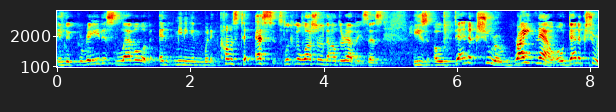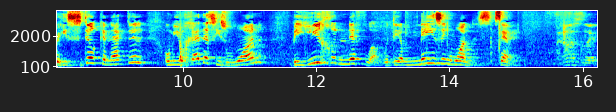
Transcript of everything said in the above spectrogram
In the greatest level of, and meaning in, when it comes to essence, look at the lashon of the Alter Rebbe. He says he's odenik shura right now. Odenik shura, he's still connected. Umiyuchedes, he's one. Beyichud nifla with the amazing oneness. Sammy. I know this is like a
